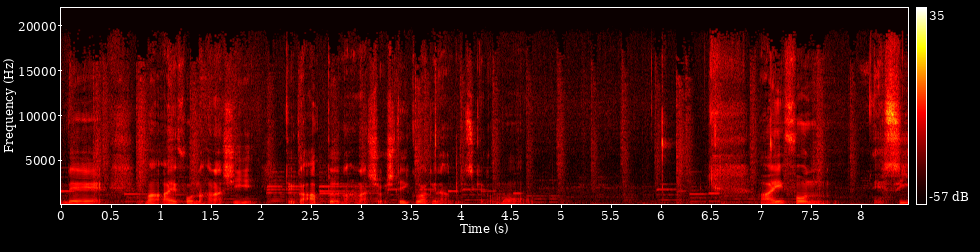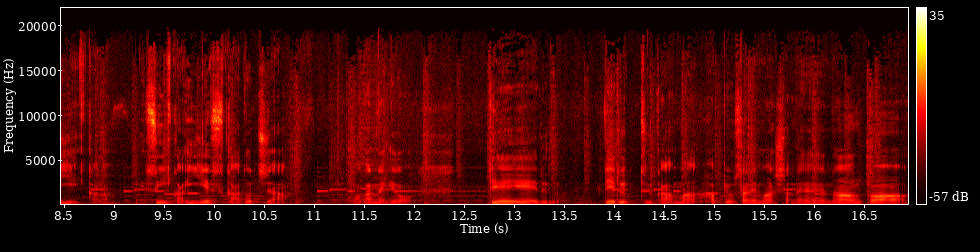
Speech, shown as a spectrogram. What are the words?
ね。でまあ iPhone の話っていうか Apple の話をしていくわけなんですけども iPhone SE かな ?SE か ES かどっちだ？わかんないけど出る出るっていうかまあ発表されましたね。なんか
